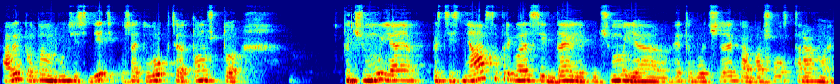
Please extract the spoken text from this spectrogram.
а вы потом будете сидеть и кусать локти о том, что почему я постеснялся пригласить, да, или почему я этого человека обошел стороной.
